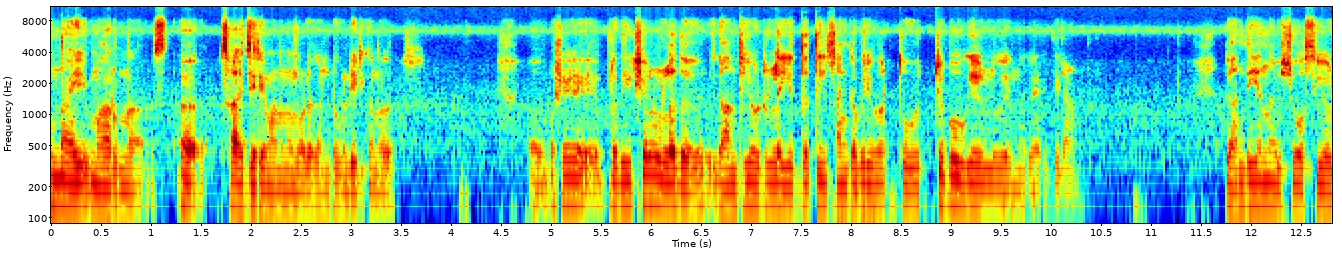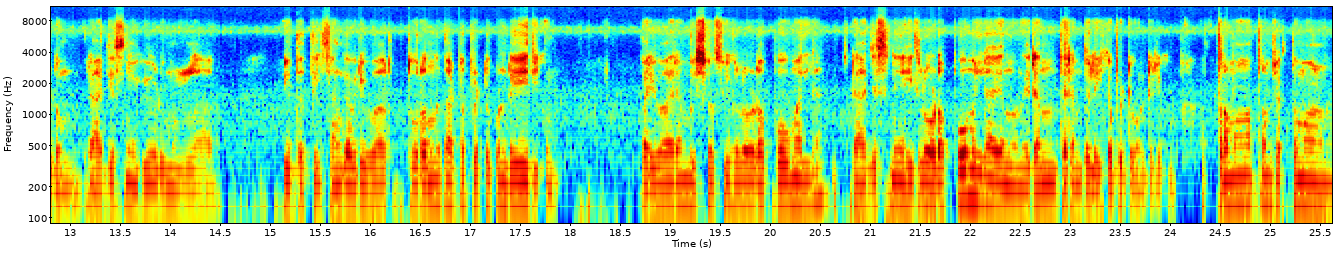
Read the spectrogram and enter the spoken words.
ഒന്നായി മാറുന്ന സാഹചര്യമാണ് നമ്മൾ കണ്ടുകൊണ്ടിരിക്കുന്നത്. പക്ഷേ പ്രതീക്ഷകളുള്ളത് ഗാന്ധിയോടുള്ള യുദ്ധത്തിൽ സംഘപരിവാർ തോറ്റുപോവുകയുള്ളൂ എന്ന കാര്യത്തിലാണ്. ഗാന്ധി എന്ന വിശ്വാസിയോടും രാജ്യസ്നേഹിയോടുമുള്ള യുദ്ധത്തിൽ സംഘപരിവാർ തുറന്നു കാട്ടപ്പെട്ടുകൊണ്ടേയിരിക്കും. പരിവാരം വിശ്വാസികളോടൊപ്പവുമല്ല രാജ്യസ്നേഹികളോടൊപ്പവുമല്ല എന്ന് നിരന്തരം തെളിയിക്കപ്പെട്ടുകൊണ്ടിരിക്കും. അത്രമാത്രം ശക്തമാണ്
